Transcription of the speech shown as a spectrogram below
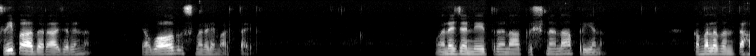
ಶ್ರೀಪಾದರಾಜರನ್ನು ಯಾವಾಗಲೂ ಸ್ಮರಣೆ ಮಾಡ್ತಾ ಇದ್ರು. ವನಜ ನೇತ್ರನ, ಕೃಷ್ಣನ, ಪ್ರಿಯನ, ಕಮಲದಂತಹ,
